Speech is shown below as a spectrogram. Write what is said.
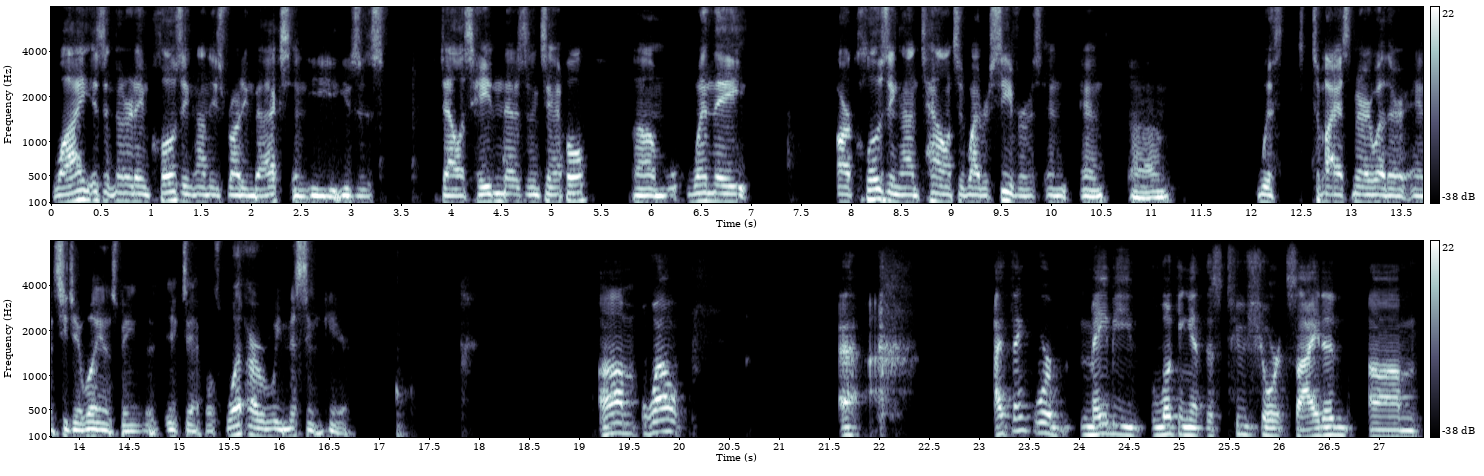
Why isn't Notre Dame closing on these running backs? And he uses Dallan Hayden as an example. Um, when they are closing on talented wide receivers and and um, with Tobias Merriweather and CJ Williams being the examples. What are we missing here? Um, well, uh, I think we're maybe looking at this too short sighted. Um,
